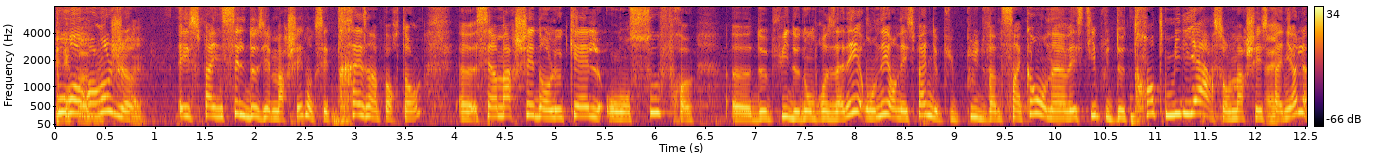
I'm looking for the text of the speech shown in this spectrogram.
Pour Orange, Espagne, c'est le deuxième marché, donc c'est très important. Euh, c'est un marché dans lequel on souffre euh, depuis de nombreuses années. On est en Espagne depuis plus de 25 ans. On a investi plus de 30 milliards sur le marché espagnol.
